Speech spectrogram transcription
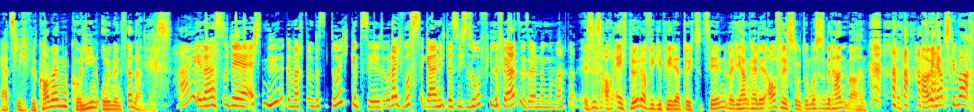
Herzlich willkommen, Colleen Ulmen Fernandes. Hi, da hast du dir ja echt Mühe gemacht und das durchgezählt, oder? Ich wusste gar nicht, dass ich so viele Fernsehsendungen gemacht habe. Es ist auch echt blöd, auf Wikipedia durchzuzählen, weil die haben keine Auflistung. Du musst es mit Hand machen. Aber ich hab's gemacht.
